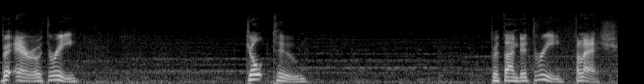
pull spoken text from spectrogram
The arrow 3. Jolt 2. Verthunder 3, Fleche.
